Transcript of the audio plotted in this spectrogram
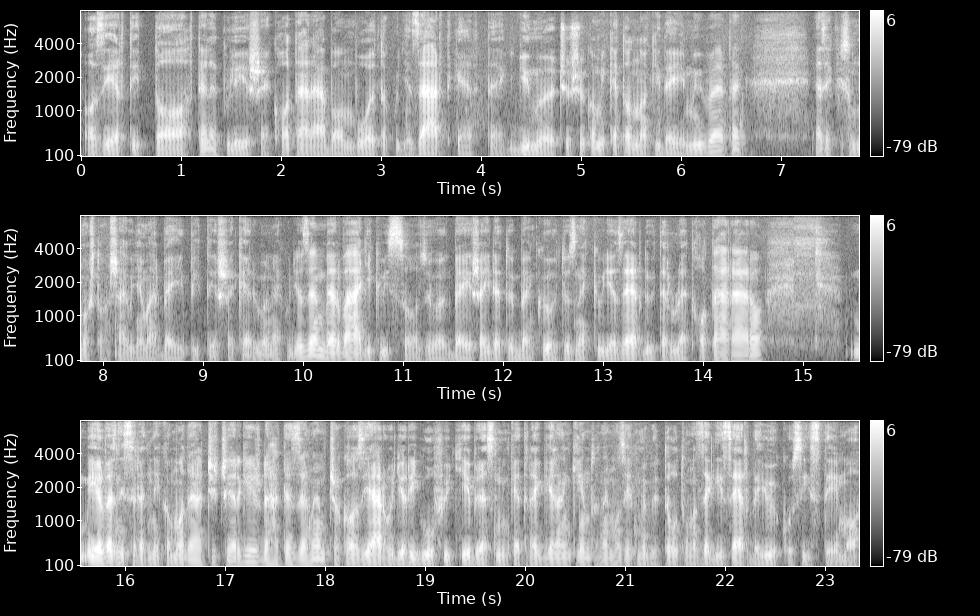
azért itt a települések határában voltak ugye zárt kertek, gyümölcsösök, amiket annak idején műveltek, ezek viszont mostanság ugye már beépítésre kerülnek. Ugye az ember vágyik vissza a zöldbe, és egyre többen költöznek ki ugye az erdőterület határára, élvezni szeretnék a madárcsicsergés, de hát ezzel nem csak az jár, hogy a rigó füty ébreszt minket reggelenként, hanem azért mögötte ott van az egész erdei ökoszisztéma,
